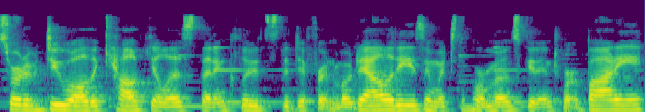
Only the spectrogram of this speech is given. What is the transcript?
sort of do all the calculus that includes the different modalities in which the hormones get into our body,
